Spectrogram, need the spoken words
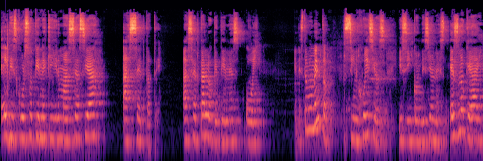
el discurso tiene que ir más hacia acéptate, acepta lo que tienes hoy, en este momento, sin juicios y sin condiciones, es lo que hay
